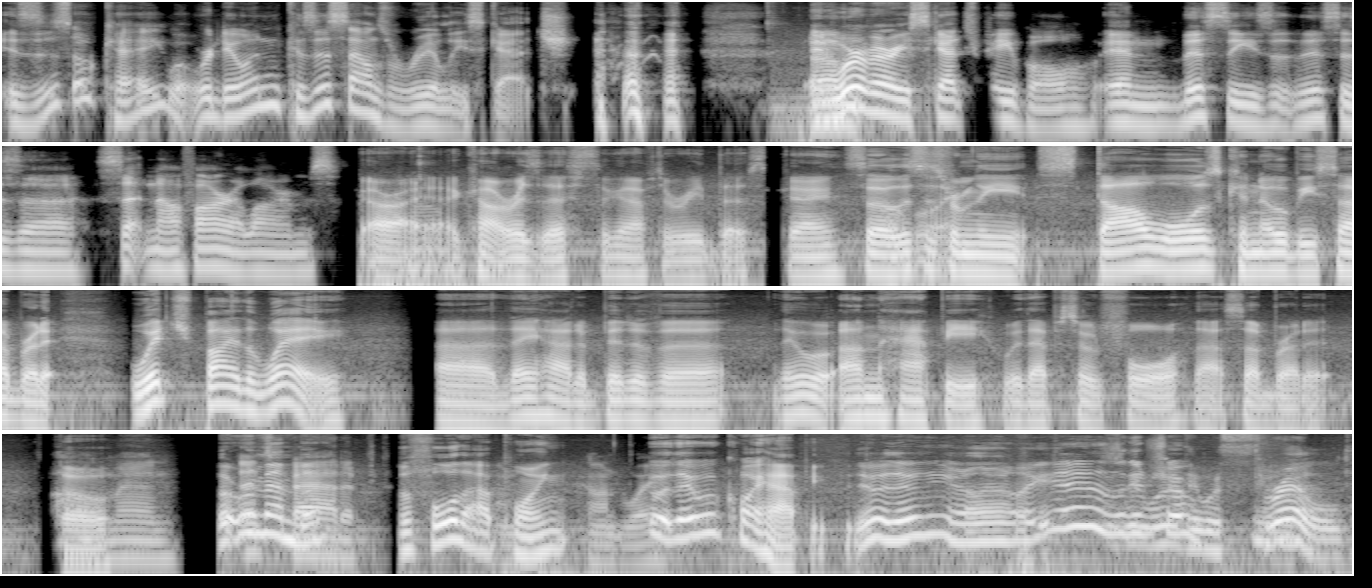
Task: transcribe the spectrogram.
is this okay what we're doing? Because this sounds really sketch, and Um, we're very sketch people, and this season this is uh setting off our alarms. All right, I can't resist. I'm gonna have to read this. Okay, so Oh, this is from the Star Wars Kenobi subreddit, which, by the way, uh, they had a bit of a. They were unhappy with episode four that subreddit. So, oh man, but that's remember, bad if- before that point, they were, they were quite happy. They were, they, were, you know, like, yeah, this is a They good were, show. they were thrilled.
